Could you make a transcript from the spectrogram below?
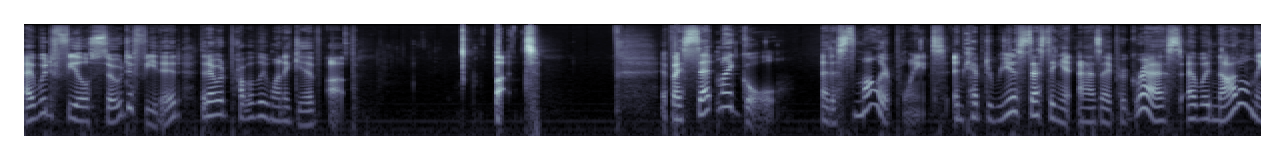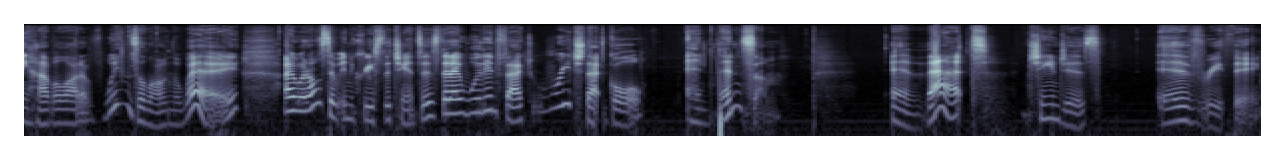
I would feel so defeated that I would probably want to give up. But if I set my goal at a smaller point and kept reassessing it as I progressed, I would not only have a lot of wins along the way, I would also increase the chances that I would in fact reach that goal and then some. And that changes everything.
